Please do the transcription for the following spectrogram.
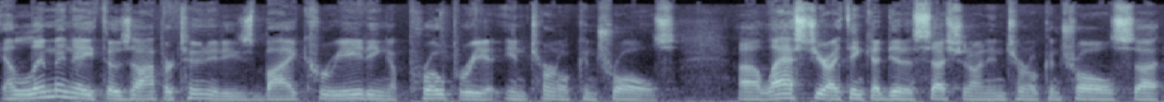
eliminate those opportunities by creating appropriate internal controls. Uh, last year, I think I did a session on internal controls. Uh,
